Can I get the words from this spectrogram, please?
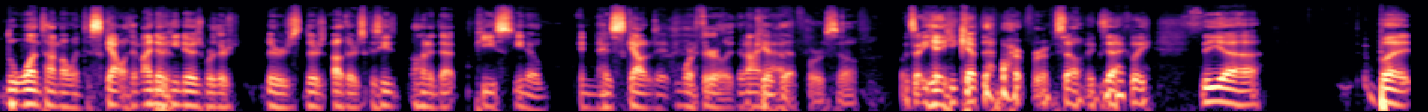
the one time I went to scout with him. I know he knows where there's there's there's others because he's hunted that piece, you know, and has scouted it more thoroughly than I Kept have. that for herself. What's that? Yeah, he kept that part for himself. Exactly. The uh, but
